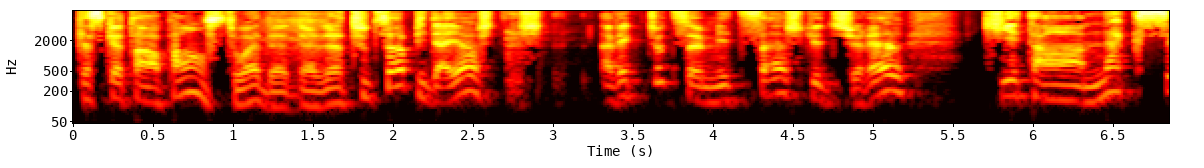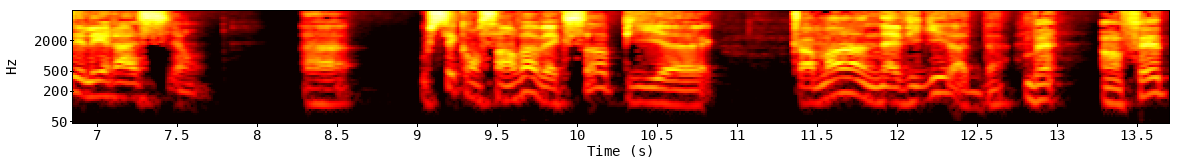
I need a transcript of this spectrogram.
Qu'est-ce que t'en penses, toi, de, de- de tout ça? Puis d'ailleurs, avec tout ce métissage culturel qui est en accélération, euh, où c'est qu'on s'en va avec ça? Puis euh, comment naviguer là-dedans? Ben, en fait,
